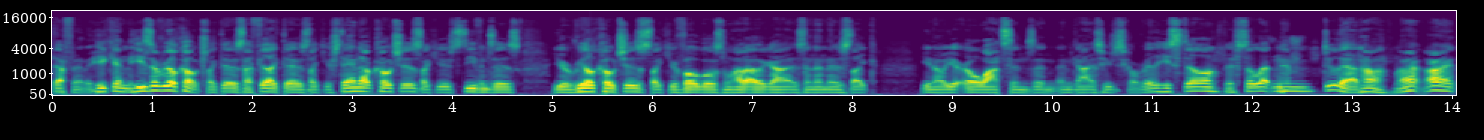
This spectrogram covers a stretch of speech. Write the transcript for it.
definitely. He can. He's a real coach. Like there's, I feel like there's like your standout coaches, like your Stevenses, your real coaches, like your Vogels, and a lot of other guys, and then there's like, you know, your Earl Watsons and, and guys who just go, really? He's still, they're still letting him do that, huh? All right, all right.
